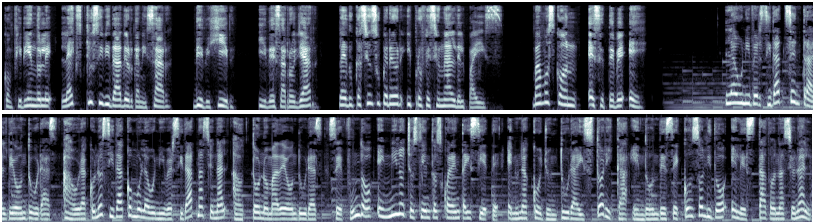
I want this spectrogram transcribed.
confiriéndole la exclusividad de organizar, dirigir y desarrollar la educación superior y profesional del país. Vamos con STBE. La Universidad Central de Honduras, ahora conocida como la Universidad Nacional Autónoma de Honduras, se fundó en 1847 en una coyuntura histórica en donde se consolidó el Estado Nacional,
